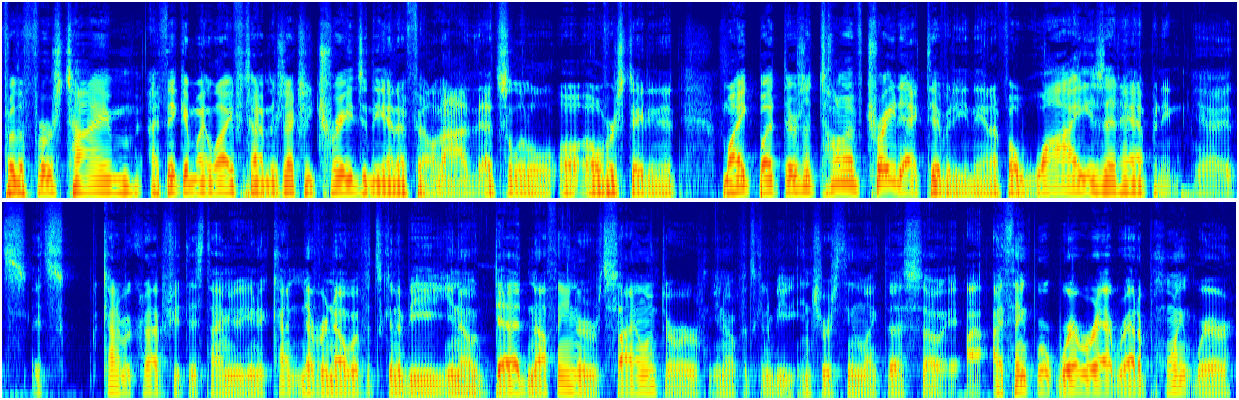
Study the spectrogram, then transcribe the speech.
for the first time, I think in my lifetime, there's actually trades in the NFL. Nah, that's a little overstating it, Mike, but there's a ton of trade activity in the NFL. Why is that happening? Yeah, it's it's kind of a crapshoot this time of year. You kind of never know if it's going to be you know dead, nothing, or silent, or you know if it's going to be interesting like this. So I, I think we're, where we're at, we're at a point where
